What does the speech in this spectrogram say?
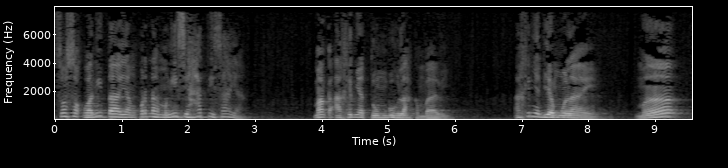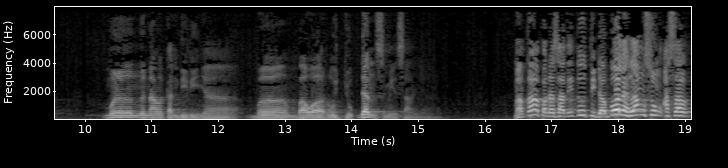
Sosok wanita yang pernah mengisi hati saya. Maka akhirnya tumbuhlah kembali. Akhirnya dia mulai me mengenalkan dirinya, membawa rujuk dan semisalnya. Maka pada saat itu tidak boleh langsung asal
